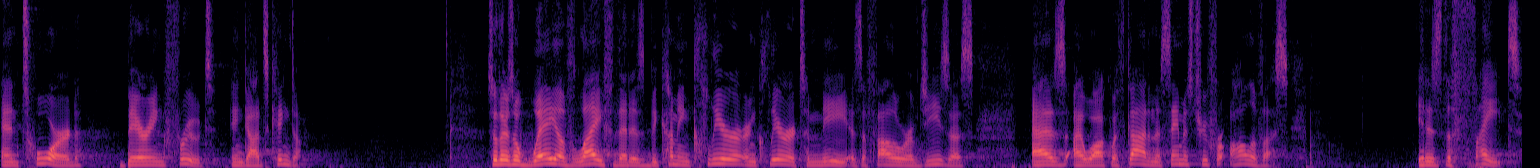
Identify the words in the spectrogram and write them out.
and toward bearing fruit in God's kingdom. So there's a way of life that is becoming clearer and clearer to me as a follower of Jesus as I walk with God. And the same is true for all of us. It is the fight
